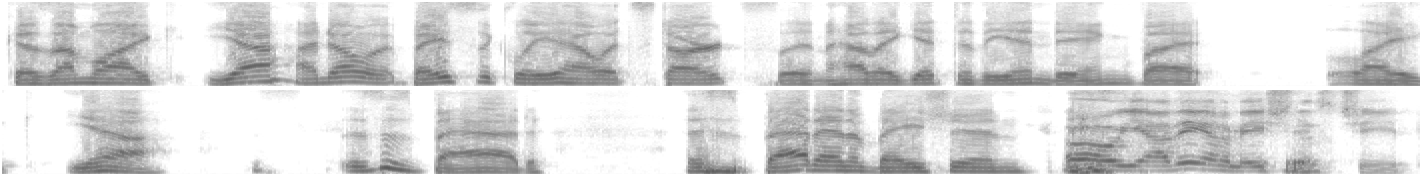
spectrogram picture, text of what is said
because I'm like, yeah, I know it basically how it starts and how they get to the ending, but like, yeah, this, this is bad. This is bad animation. Oh yeah, the animation is cheap.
